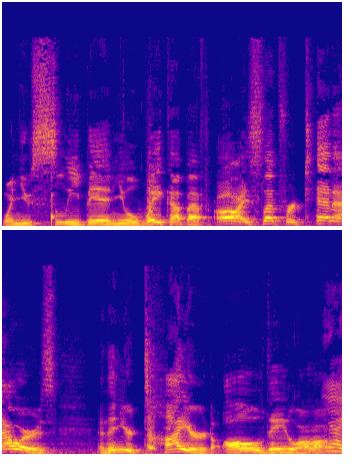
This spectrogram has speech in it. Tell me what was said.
when you sleep in. You'll wake up after, oh, I slept for 10 hours. And then you're tired all day long. Yeah, I-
